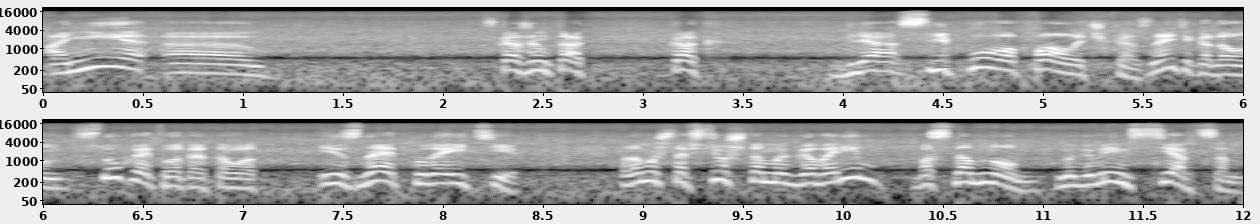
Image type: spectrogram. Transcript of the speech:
они, э, скажем так, как для слепого палочка. Знаете, когда он стукает вот это вот и знает, куда идти. Потому что все, что мы говорим, в основном, мы говорим сердцем.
